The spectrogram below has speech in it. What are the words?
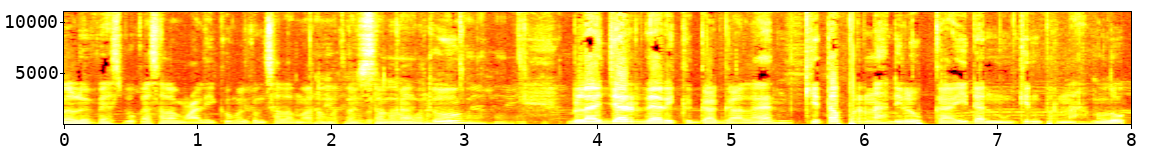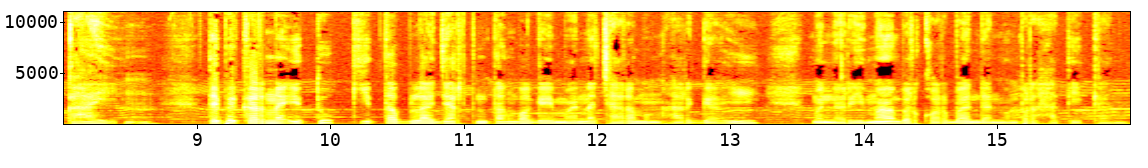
Melalui Facebook. Assalamualaikum Waalaikumsalam warahmatullahi wabarakatuh. warahmatullahi wabarakatuh. Belajar dari kegagalan Kita pernah dilukai dan mungkin pernah melukai. Tapi karena itu kita belajar tentang bagaimana cara menghargai Menerima, berkorban dan memperhatikan.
